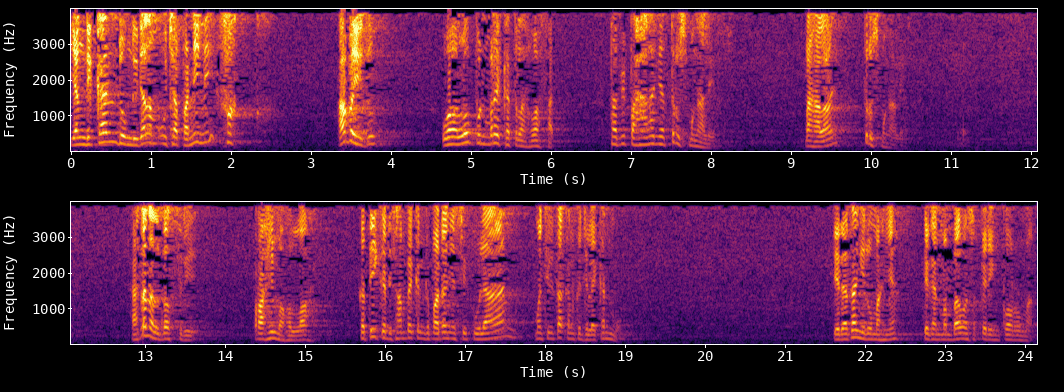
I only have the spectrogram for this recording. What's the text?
yang dikandung di dalam ucapan ini hak. Apa itu? Walaupun mereka telah wafat, tapi pahalanya terus mengalir. Pahalanya terus mengalir. Hasan al-Basri rahimahullah ketika disampaikan kepadanya si fulan menceritakan kejelekanmu. Dia datangi rumahnya dengan membawa sepiring korma.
